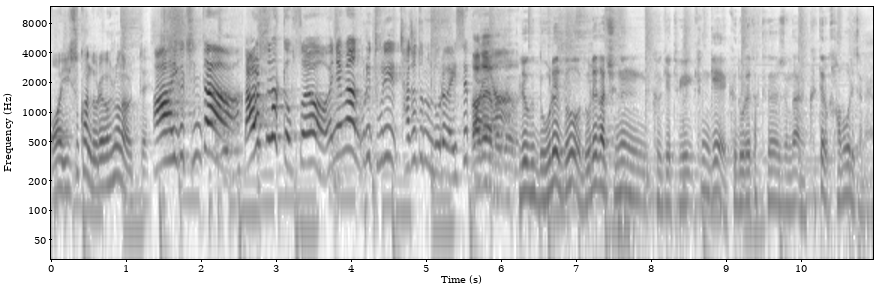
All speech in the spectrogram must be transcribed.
어 익숙한 노래가 흘러나올 때. 아 이거 진짜 나올 수밖에 없어요. 왜냐면 우리 둘이 자주 듣는 노래가 있을 거 아니야. 그리고 그 노래도 노래가 주는 그게 되게 큰 게 그 노래 딱 듣는 순간 그때로 가버리잖아요.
